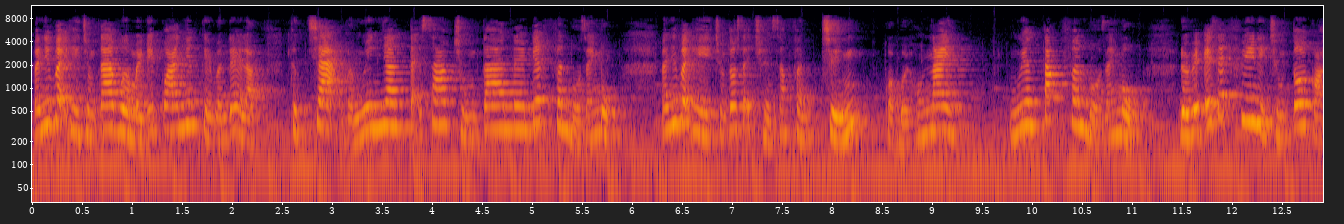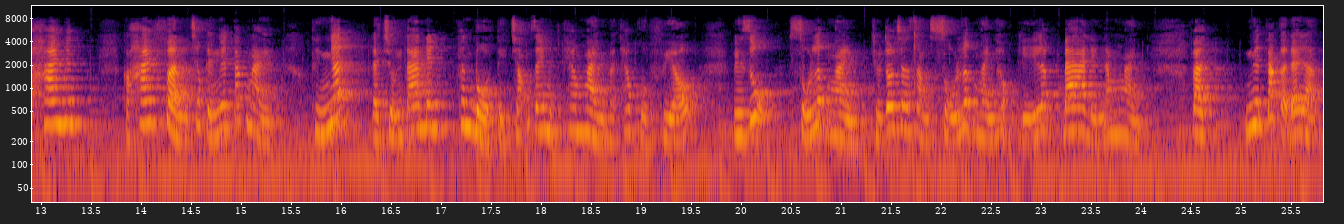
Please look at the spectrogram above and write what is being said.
Và như vậy thì chúng ta vừa mới đi qua những cái vấn đề là thực trạng và nguyên nhân tại sao chúng ta nên biết phân bổ danh mục. Và như vậy thì chúng tôi sẽ chuyển sang phần chính của buổi hôm nay, nguyên tắc phân bổ danh mục. Đối với SZFIN thì chúng tôi có hai nguyên có hai phần trong cái nguyên tắc này. Thứ nhất là chúng ta nên phân bổ tỷ trọng danh mục theo ngành và theo cổ phiếu. Ví dụ số lượng ngành, chúng tôi cho rằng số lượng ngành hợp lý là 3 đến 5 ngành. Và nguyên tắc ở đây là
